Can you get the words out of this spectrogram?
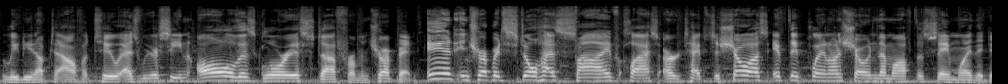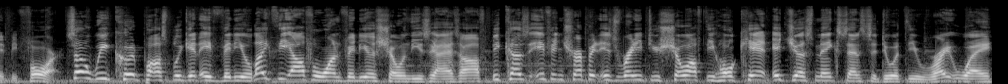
leading up to Alpha 2 as we are seeing all of this glorious stuff from Intrepid. And Intrepid still has 5 class archetypes to show us if they plan on showing them off the same way they did before. So we could possibly get a video like the Alpha 1 video showing these guys off because if Intrepid is ready to show off the whole kit, it just makes sense to do it the right way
